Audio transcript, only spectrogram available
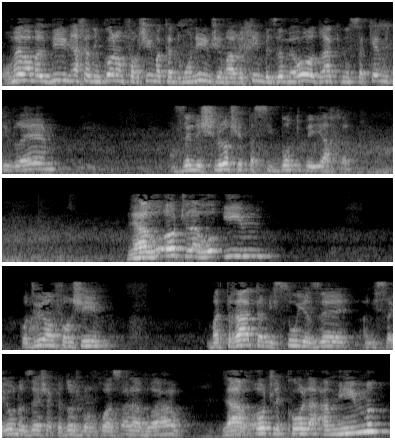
אומר המלבים, יחד עם כל המפרשים הקדמונים שמעריכים בזה מאוד, רק נסכם את דבריהם, זה לשלושת הסיבות ביחד. להראות לרואים, כותבים המפרשים, מטרת הניסוי הזה, הניסיון הזה שהקדוש ברוך הוא עשה לאברהם, להראות לכל העמים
